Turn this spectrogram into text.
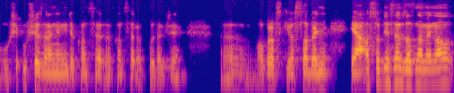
už, už je zraněný do konce, do konce roku, takže uh, obrovský oslabení. Já osobně jsem zaznamenal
